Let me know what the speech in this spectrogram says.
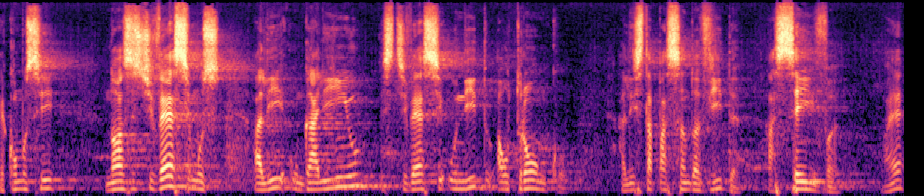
É como se nós estivéssemos ali, um galinho estivesse unido ao tronco. Ali está passando a vida, a seiva. Não é?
